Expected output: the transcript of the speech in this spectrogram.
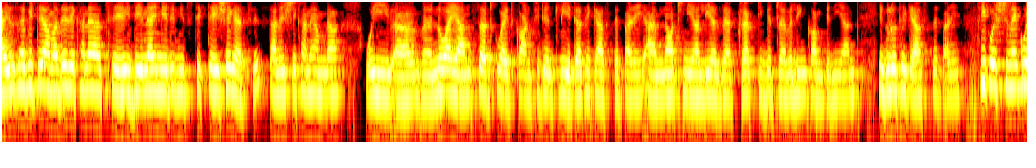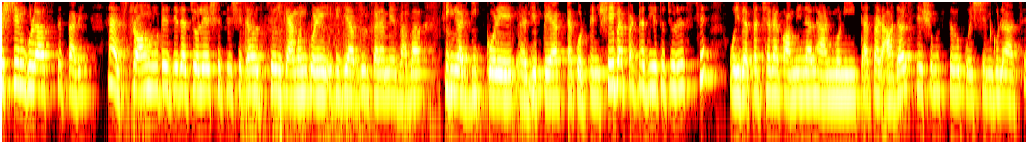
আইস হ্যাবিটে আমাদের এখানে আছে ওই দেন আই মেড মিস্টেকটা এসে গেছে। তাহলে সেখানে আমরা ওই no I answered quite confidently এটা থেকে আসতে পারে। I am not nearly as attractive a travelling companion এগুলো থেকে আসতে পারে। থ্রি কোয়েশ্চেনে কোয়েশ্চেনগুলো আসতে পারে। হ্যাঁ স্ট্রং রুটে যেটা চলে এসেছে সেটা হচ্ছে ওই কেমন করে এপিজে আব্দুল কালামের বাবা ফিঙ্গার ডিপ করে যে প্রেয়ারটা করতেন, সেই ব্যাপারটা যেহেতু চলে এসছে, ওই ব্যাপার ছাড়া কমিউনাল হারমোনি তারপর আদার্স যে সমস্ত কোয়েশ্চেনগুলো আছে,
